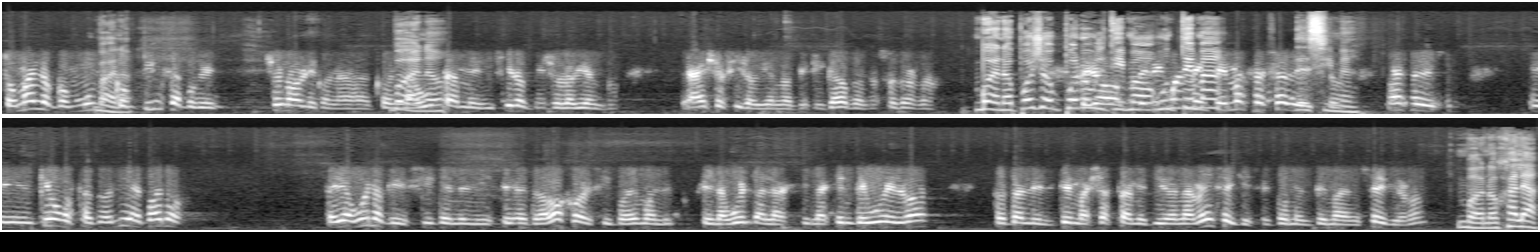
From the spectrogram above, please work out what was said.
tomarlo con, muy, Bueno. con pinza porque yo no hablé con la, con Bueno. la UTA, me dijeron que ellos lo habían... A ellos sí lo habían notificado, pero nosotros no. Bueno, Pollo, por Pero- último, pero un tema... Más allá de Decime. Eso, más allá de eso, eh, ¿qué vamos a estar todo el día de paro? Estaría bueno que citen el Ministerio de Trabajo, a ver si podemos que la vuelta la, que la gente vuelva. Total, el tema ya está metido en la mesa y que se tome el tema en serio, ¿no? Bueno, ojalá.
